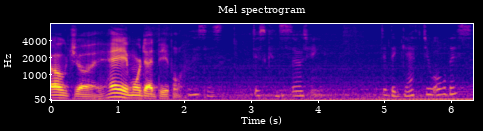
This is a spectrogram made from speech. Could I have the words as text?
Oh joy. Hey, more dead people. This is disconcerting. Did the Geth do all this?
